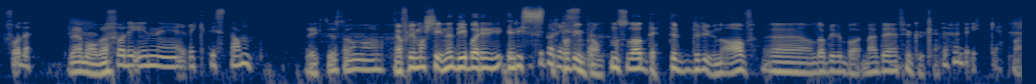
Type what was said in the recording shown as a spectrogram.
få det, Det må det. få det inn i riktig stand. Riktig stand. ja. Ja, fordi maskinene de bare rister De bare på rister. vinplanten, så da detter druene av. Eh, og da blir det bare Nei, det funker jo ikke. Det funker ikke. Nei.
